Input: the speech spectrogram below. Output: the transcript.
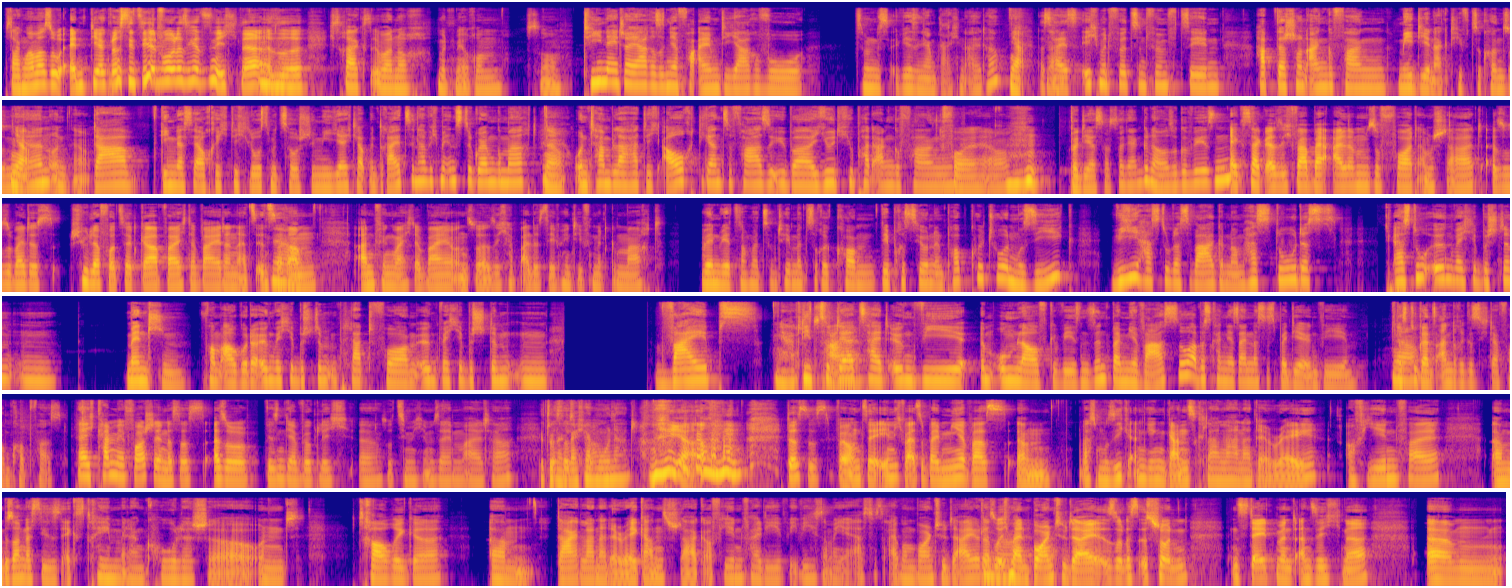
sagen wir mal so, entdiagnostiziert wurde es jetzt nicht. Ne? Also ich trage es immer noch mit mir rum. So. Teenagerjahre sind ja vor allem die Jahre, wo zumindest wir sind ja im gleichen Alter. Ja. Das ja. heißt, ich mit 14, 15 habe da schon angefangen, Medien aktiv zu konsumieren. Ja, Und ja. da ging das ja auch richtig los mit Social Media. Ich glaube, mit 13 habe ich mir Instagram gemacht. Ja. Und Tumblr hatte ich auch die ganze Phase über. YouTube hat angefangen. voll, ja. Bei dir ist das dann ja genauso gewesen. Exakt, also ich war bei allem sofort am Start. Also sobald es SchülerVZ gab, war ich dabei. Dann als Instagram anfing, war ich dabei und so. Also ich habe alles definitiv mitgemacht. Wenn wir jetzt nochmal zum Thema zurückkommen, Depressionen in Popkultur und Musik. Wie hast du das wahrgenommen? Hast du das, hast du irgendwelche bestimmten Menschen vom Auge oder irgendwelche bestimmten Plattformen, irgendwelche bestimmten Vibes, Ja, die zu der Zeit irgendwie im Umlauf gewesen sind? Bei mir war es so, aber es kann ja sein, dass es bei dir irgendwie, dass Ja. du ganz andere Gesichter vom Kopf hast. Ja, ich kann mir vorstellen, dass das, also wir sind ja wirklich äh, so ziemlich im selben Alter. Sogar gleicher uns- Monat. ja, das ist bei uns sehr ähnlich, weil also bei mir war es, ähm, was Musik anging, ganz klar Lana Del Rey, auf jeden Fall. Ähm, besonders dieses extrem melancholische und traurige, ähm, da Lana Del Rey ganz stark auf jeden Fall die, wie, wie hieß nochmal ihr erstes Album, Born to Die oder so. Genau. Ich meine, Born to Die, so das ist schon ein Statement an sich, ne? Ähm,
